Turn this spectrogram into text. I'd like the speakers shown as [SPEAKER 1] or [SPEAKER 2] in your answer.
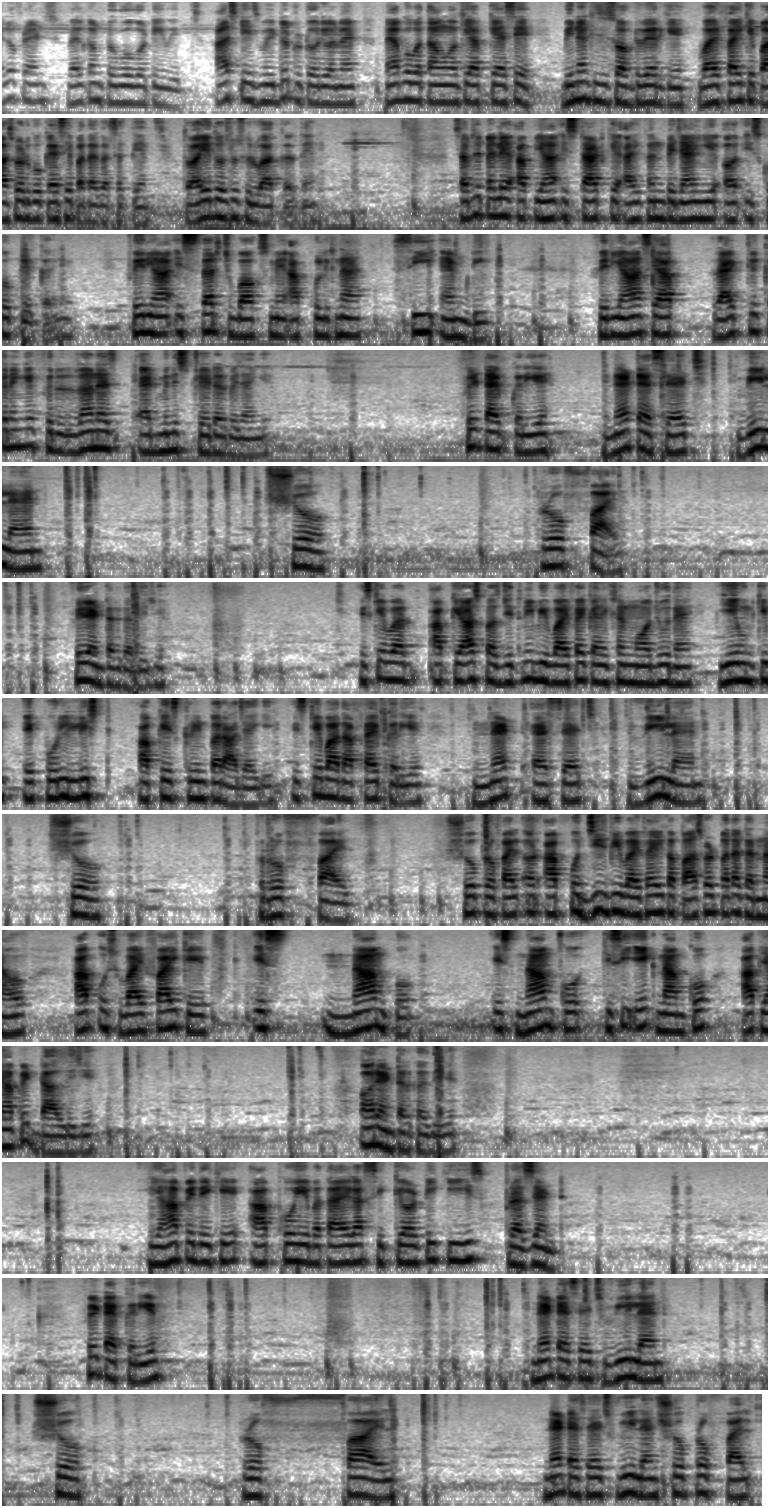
[SPEAKER 1] Hello friends welcome to Gogo TV आज के इस वीडियो ट्यूटोरियल में मैं आपको बताऊँगा कि आप कैसे बिना किसी सॉफ्टवेयर के वाईफाई के पासवर्ड को कैसे पता कर सकते हैं। तो आइए दोस्तों शुरुआत करते हैं। सबसे पहले आप यहाँ स्टार्ट के आइकन पे जाएँगे और इसको क्लिक करेंगे। फिर यहाँ इस सर्च बॉक्स में आपको लिखना है सी एम डी फिर यहाँ से आप राइट क्लिक करेंगे, फिर रन एज एडमिनिस्ट्रेटर पे जाएँगे। फिर टाइप करिए वी लैन शो प्रोफ़ाइल फिर एंटर कर दीजिए। इसके बाद आपके आसपास जितनी भी वाईफाई कनेक्शन मौजूद हैं, ये उनकी एक पूरी लिस्ट आपके स्क्रीन पर आ जाएगी। इसके बाद आप टाइप करिए net S H we LAN show profile show profile और आपको जिस भी वाईफाई का पासवर्ड पता करना हो, आप उस वाईफाई के इस नाम को, इस नाम को, किसी एक नाम को आप यहाँ पे डाल दीजिए और एंटर कर दीजिए। यहाँ पे देखिए, आपको ये बताएगा सिक्योरिटी की इज़ प्रेजेंट फिर टाइप करिए। Profile net S H we LAN show profile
